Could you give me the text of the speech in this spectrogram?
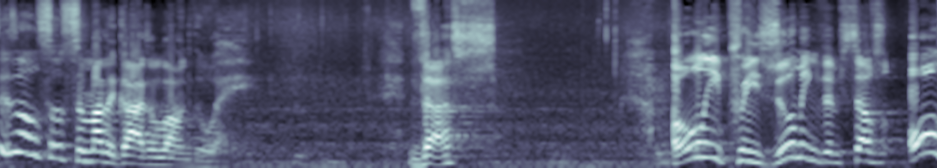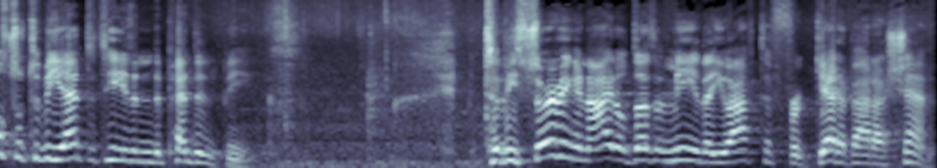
there's also some other gods along the way. Thus, only presuming themselves also to be entities and independent beings. To be serving an idol doesn't mean that you have to forget about Hashem.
